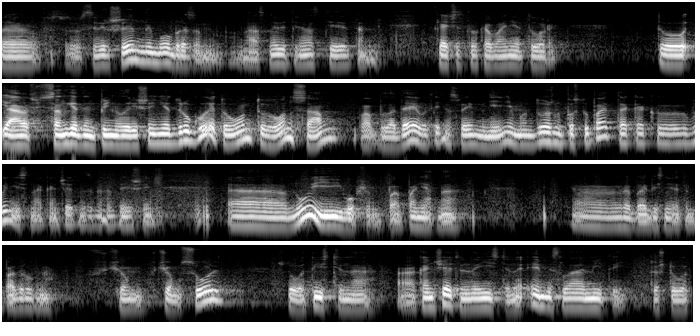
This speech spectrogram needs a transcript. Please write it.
совершенным образом на основе 13 там, качеств толкования Торы, то, а Сангедрин принял решение другое, то он, то он сам, обладая вот этим своим мнением, он должен поступать так, как вынесено окончательное законодательное решение. Э, ну и, в общем, понятно, э, Рэбе объясняет им подробно, в чем, в чем соль, что вот истина, окончательная истина, эмисламитой, то, что вот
